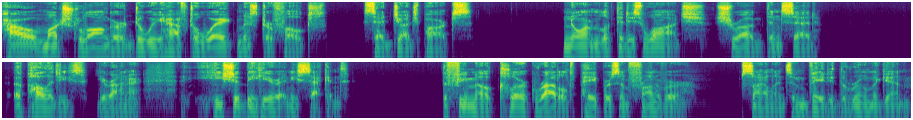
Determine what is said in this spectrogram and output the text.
How much longer do we have to wait, Mr. Folks? said Judge Parks. Norm looked at his watch, shrugged, and said, Apologies, Your Honor. He should be here any second. The female clerk rattled papers in front of her. Silence invaded the room again.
